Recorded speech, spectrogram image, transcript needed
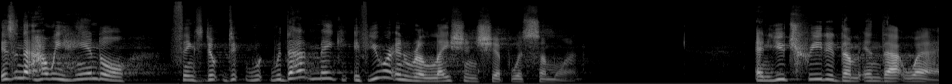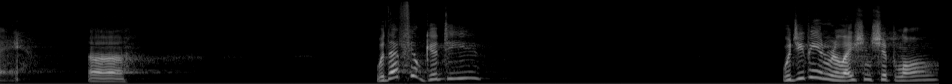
Isn't that how we handle things? Do, do, would that make, if you were in relationship with someone and you treated them in that way, uh, would that feel good to you? Would you be in relationship long?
